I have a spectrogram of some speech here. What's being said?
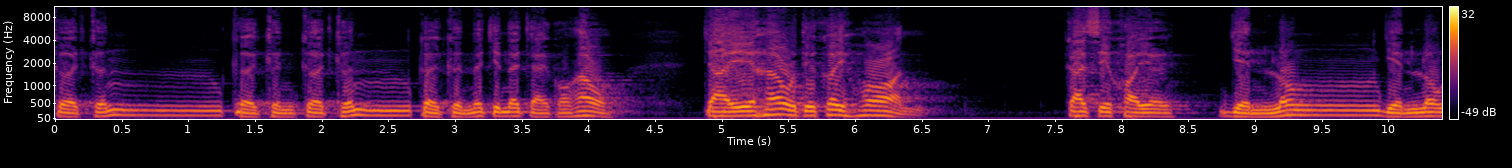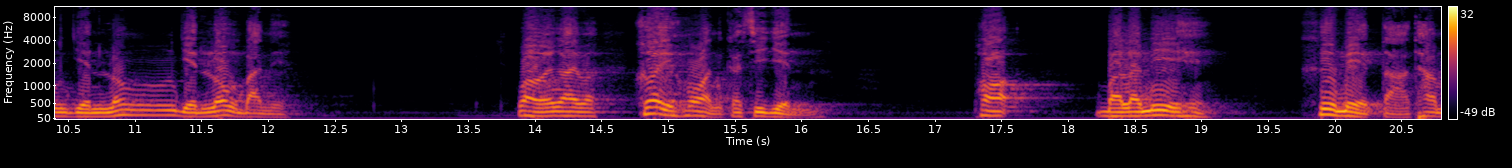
เกิดขึ้น เกิดขึ้นเกิดขึ้น เกิดขึ้นในจิตในใจของเฮาใจเฮาที่เคยห้อนก็สิคอย เย็นลง เย็นลง เย็นลง เย็นลงบานนี้ว่าไงว่า เคยห้อนก็สิเย็น เพราะบารมีคือเมตตาธรรม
